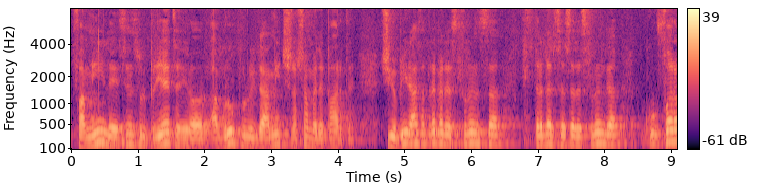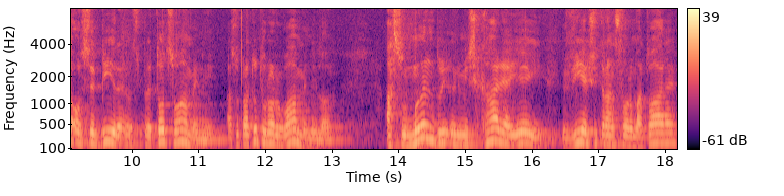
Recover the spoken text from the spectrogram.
familiei, în sensul prietenilor, a grupului de amici și așa mai departe. Și iubirea asta trebuie răsfrânsă, trebuie să se răsfrângă cu, fără osebire înspre toți oamenii, asupra tuturor oamenilor, asumându-i în mișcarea ei vie și transformatoare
